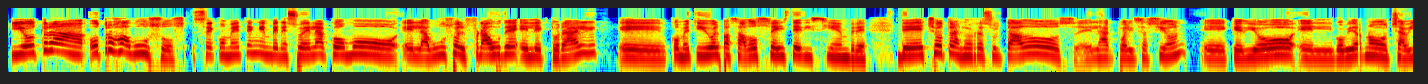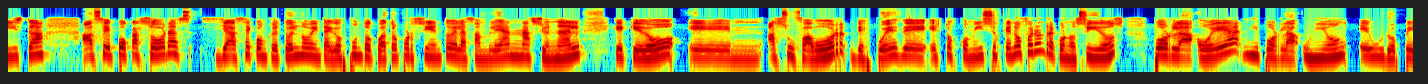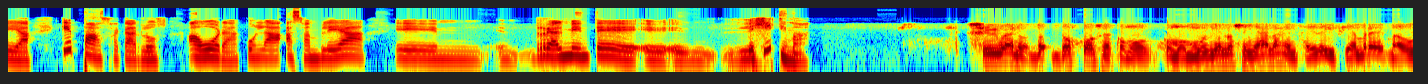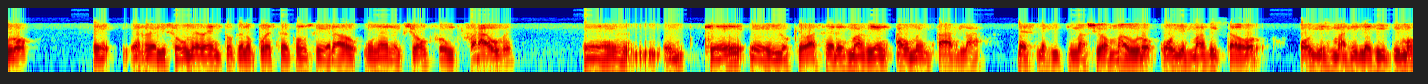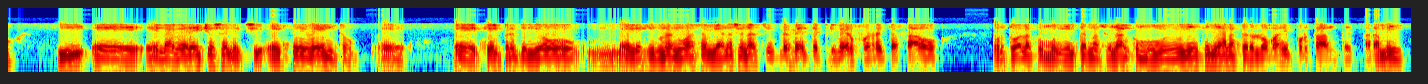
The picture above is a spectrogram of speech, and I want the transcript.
Y otra, otros abusos se cometen en Venezuela como el abuso, el fraude electoral eh, cometido el pasado 6 de diciembre. De hecho, tras los resultados, eh, la actualización eh, que dio el gobierno chavista hace pocas horas, ya se concretó el 92.4% de la Asamblea Nacional que quedó em, a su favor después de estos comicios que no fueron reconocidos por la OEA ni por la Unión Europea. ¿Qué pasa, Carlos? Ahora con la asamblea em, realmente eh, em, legítima. Sí, bueno, dos cosas. Como, como muy bien lo señalas, el 6 de diciembre Maduro eh, realizó un evento que no puede ser considerado una elección, fue un fraude, eh, que lo que va a hacer es más bien aumentar la deslegitimación. Maduro hoy es más dictador, hoy es más ilegítimo y eh, el haber hecho ese, ese evento eh, eh, que él pretendió mm, elegir una nueva Asamblea Nacional, simplemente primero fue rechazado por toda la comunidad internacional, como muy bien señala, pero lo más importante para mí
